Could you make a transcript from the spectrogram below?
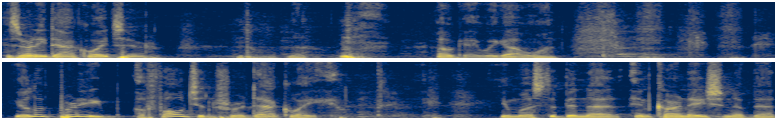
Is there any dacoits here? No. okay, we got one. You look pretty effulgent for a dacoit. You must have been that incarnation of that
